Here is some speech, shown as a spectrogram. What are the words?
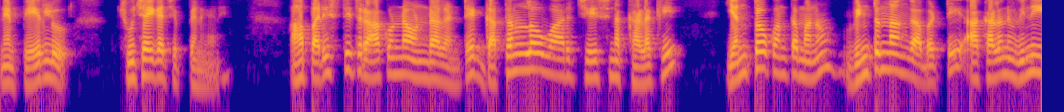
నేను పేర్లు చూచాయిగా చెప్పాను కానీ ఆ పరిస్థితి రాకుండా ఉండాలంటే గతంలో వారు చేసిన కళకి ఎంతో కొంత మనం వింటున్నాం కాబట్టి ఆ కళను విని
